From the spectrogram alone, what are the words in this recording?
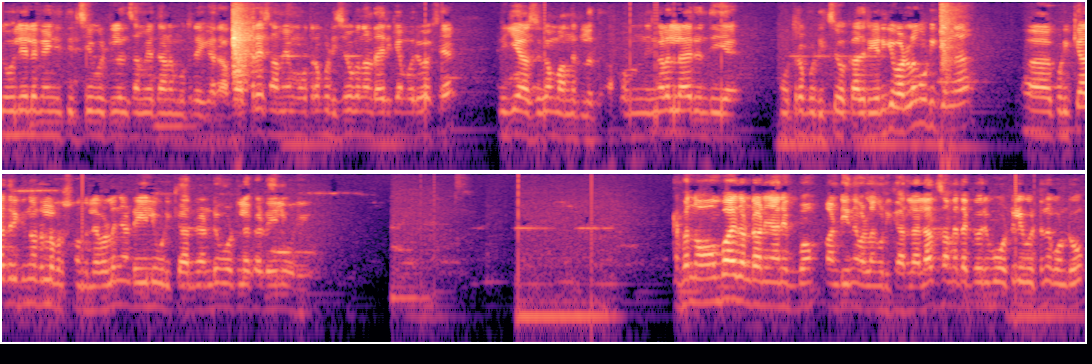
ജോലിയെല്ലാം കഴിഞ്ഞ് തിരിച്ച് വീട്ടിലെന്ന സമയത്താണ് മൂത്രം കയറുക അപ്പോൾ അത്രയും സമയം മൂത്രം പിടിച്ചു വെക്കുന്നുണ്ടായിരിക്കാം ഒരുപക്ഷെ എനിക്ക് അസുഖം വന്നിട്ടുള്ളത്. അപ്പം നിങ്ങളെല്ലാവരും എന്ത് ചെയ്യുക മൂത്രം പിടിച്ചു വെക്കാതിരിക്കുക. എനിക്ക് വെള്ളം കുടിക്കുന്ന കുടിക്കാതിരിക്കുന്നതുകൊണ്ടുള്ള പ്രശ്നമൊന്നുമില്ല. വെള്ളം ഞാൻ ഡെയിലി കുടിക്കാറുണ്ട് രണ്ട് ബോട്ടിലൊക്കെ ഡെയിലി കുടിക്കും. ഇപ്പം നോമ്പായതുകൊണ്ടാണ് ഞാനിപ്പം വണ്ടിയിൽ നിന്ന് വെള്ളം കുടിക്കാറില്ല. അല്ലാത്ത സമയത്തൊക്കെ ഒരു ബോട്ടിൽ വീട്ടിൽ നിന്ന് കൊണ്ടുപോകും.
